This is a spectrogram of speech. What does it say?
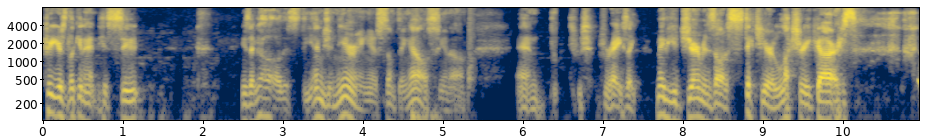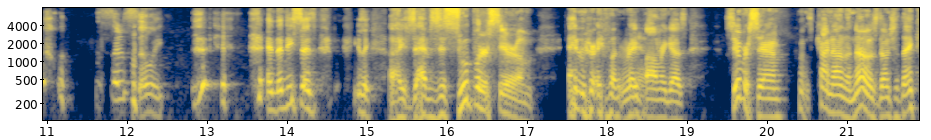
Krieger's looking at his suit. He's like, "Oh, this the engineering is something else," you know. And Ray's like, maybe you Germans ought to stick to your luxury cars. so silly. and then he says, he's like, I have this super serum. And Ray, Ray Yeah. Palmer goes, super serum? It's kind of on the nose, don't you think?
